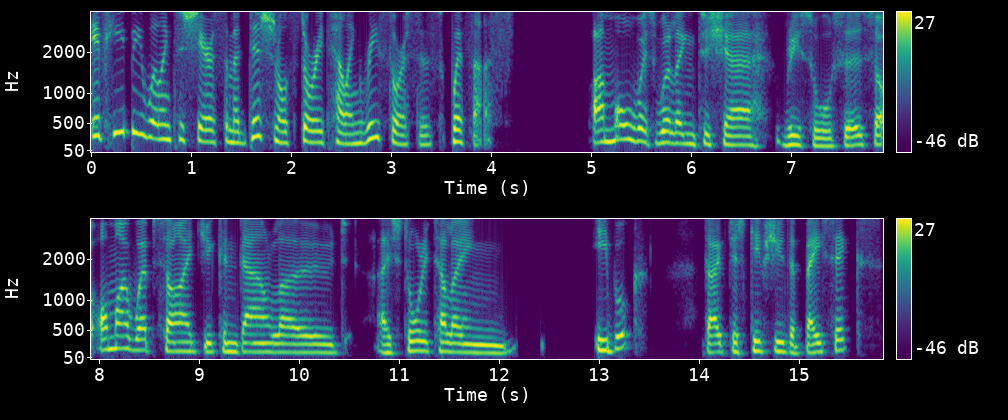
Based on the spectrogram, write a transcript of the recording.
if he'd be willing to share some additional storytelling resources with us. I'm always willing to share resources. So on my website, you can download a storytelling ebook that just gives you the basics.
